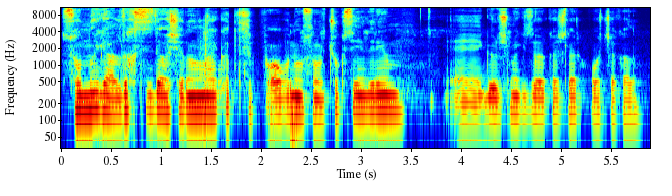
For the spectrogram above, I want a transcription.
sonuna geldik. Siz de aşağıdan like atıp abone olsanız çok sevinirim. Eee, görüşmek üzere arkadaşlar. Hoşçakalın.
